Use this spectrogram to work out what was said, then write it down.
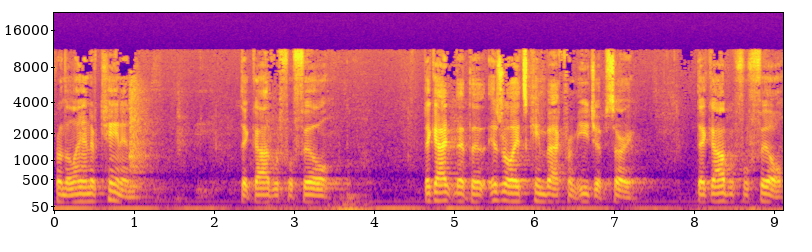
from the land of Canaan that God would fulfill that God that the Israelites came back from Egypt, sorry, that God would fulfill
